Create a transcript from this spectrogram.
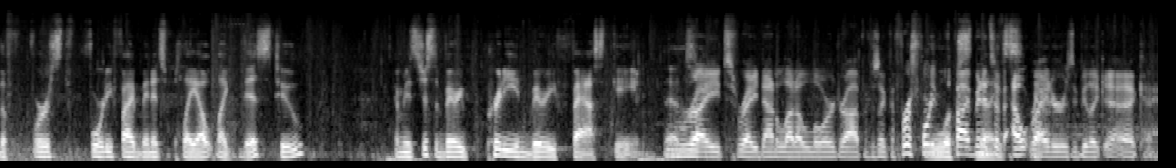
the first 45 minutes play out like this too. I mean, it's just a very pretty and very fast game. That's, Right, right. Not a lot of lore drop. If it was like the first 45 minutes nice, of yeah. Outriders, it'd be like, yeah, okay,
